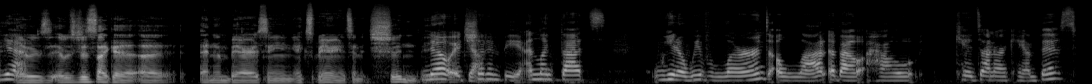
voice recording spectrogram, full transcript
yeah. It was it was just like a, a an embarrassing experience, and it shouldn't be. No, it Yeah. shouldn't be. And like that's you know, we've learned a lot about how kids on our campus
